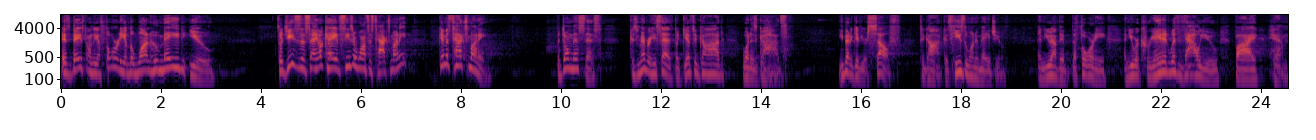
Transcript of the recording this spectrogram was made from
is based on the authority of the one who made you. So Jesus is saying, okay, if Caesar wants his tax money, give him his tax money. But don't miss this. Because remember, he says, but give to God what is God's. You better give yourself to God because he's the one who made you. And you have the authority, and you were created with value by him.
